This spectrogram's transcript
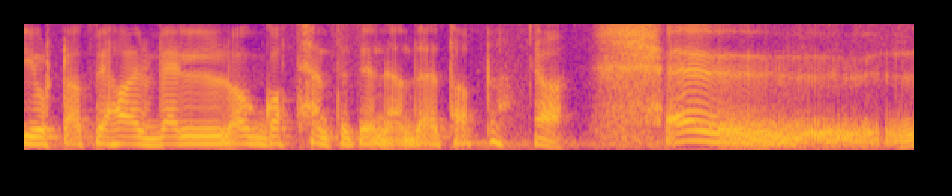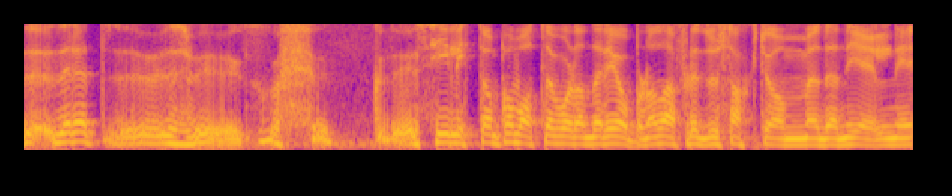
gjort at vi har vel og godt hentet inn igjen det tapet. Ja. Eh, dere, si litt om på en måte hvordan dere jobber nå. Da, fordi Du snakket jo om den gjelden i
